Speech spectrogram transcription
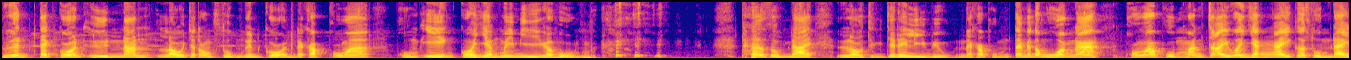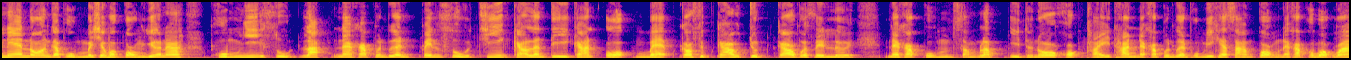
เพื่อนๆแต่ก่อนอื่นนั้นเราจะต้องสุ่มเงินก่อนนะครับ เพราะว่าผมเองก็ยังไม่มีครับผม ถ้าสุ่มได้เราถึงจะได้รีวิวนะครับผมแต่ไม่ต้องห่วงนะ เพราะว่าผมมั่นใจว่ายังไงก็สุ่มได้แน่นอนครับผมไม่ใช่ว่ากล่องเยอะนะ ผมมีสูตรลับนะครับเพื่อนๆเป็นสูตรที่การันตีการออกแบบ 99.9%เลยนะครับผมสำหรับ Eternal c o c k Titan นะครับเพื่อนๆผมมีแค่ 3 กล่องนะครับเขาบอกว่า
